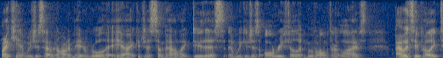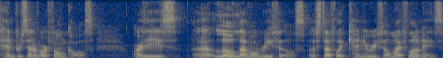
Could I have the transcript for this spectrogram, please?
why can't we just have an automated rule that AI could just somehow like do this and we could just all refill it and move on with our lives? I would say probably 10% of our phone calls are these uh, low level refills of stuff like, can you refill my Flonase?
